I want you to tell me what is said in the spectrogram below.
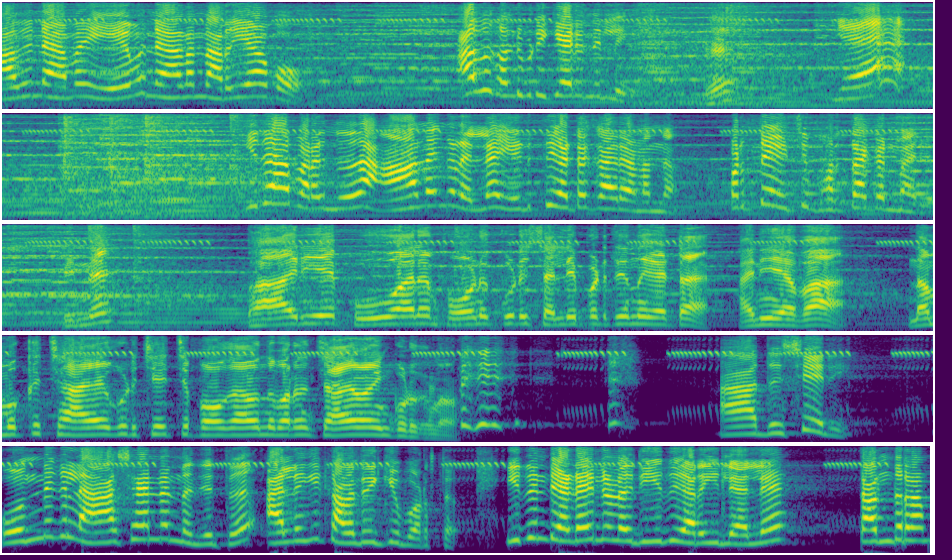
അതിന് അവൻ ഏവനാണെന്ന് അറിയാവോ? അത് കണ്ടുപിടിക്കായിരുന്നില്ലേ ഏ? ഏ? ഇതാ പറയുന്നത് ആണുങ്ങളെല്ലാം എടുത്തുകേട്ടക്കാരാണെന്ന്. പ്രത്യേകിച്ച് ഭർത്താക്കന്മാര്. പിന്നെ? ഭാര്യയെ പൂവാലം ഫോണിൽ കൂടി ശല്യപ്പെടുത്തിയെന്ന് കേട്ട അനിയവാ നമുക്ക് ചായ കുടിച്ചേച്ച് പോകാമെന്ന് പറഞ്ഞ് ചായ വാങ്ങി കൊടുക്കണോ അത് ശരി. ഒന്നുകിൽ ആശാന്റെ നെഞ്ചത്ത് അല്ലെങ്കിൽ കളരിക്ക് പുറത്ത്. ഇതിന്റെ ഇടയിലുള്ള രീതി അറിയില്ല അല്ലേ? തന്ത്രം.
